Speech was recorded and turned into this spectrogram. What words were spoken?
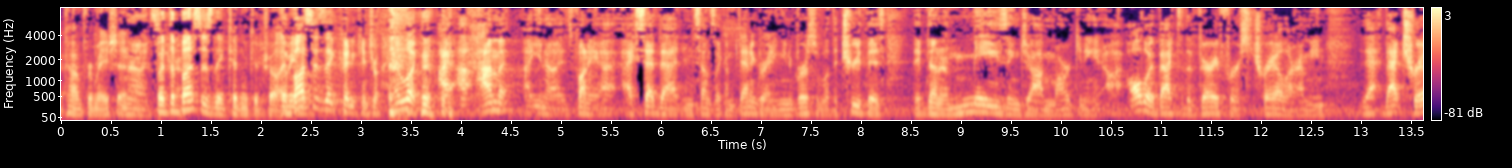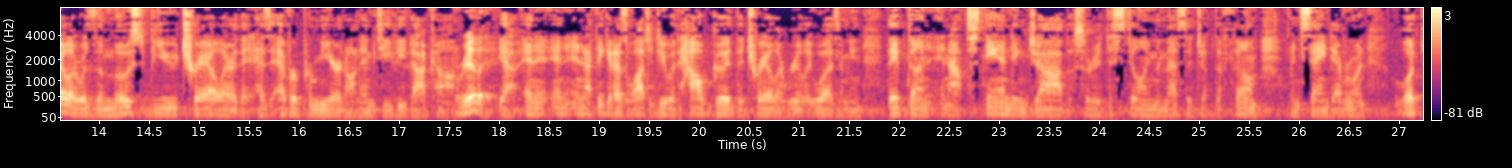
got confirmation. No, but the buses they couldn't control. the I mean, buses they couldn't control. And look, I, I, I'm, a, I- you know, it's funny. I, I said that, and it sounds like I'm denigrating Universal, but the truth is, they've done an amazing job marketing it, uh, all the way back to the very first trailer. I mean, that that trailer was the most viewed trailer that has ever premiered on MTV.com. Really? Yeah, and, and and I think it has a lot to do with how good the trailer really was. I mean, they've done an outstanding job of sort of distilling the message of the film and saying to everyone, "Look,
